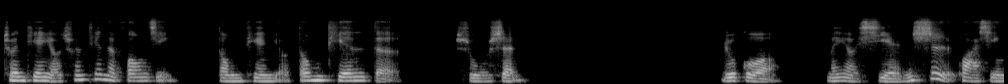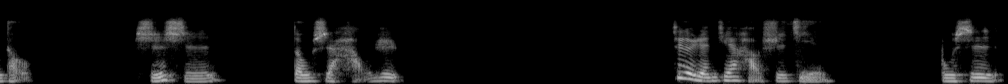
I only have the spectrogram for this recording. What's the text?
春天有春天的风景，冬天有冬天的殊胜。如果没有闲事挂心头，时时都是好日。这个人间好时节，不是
